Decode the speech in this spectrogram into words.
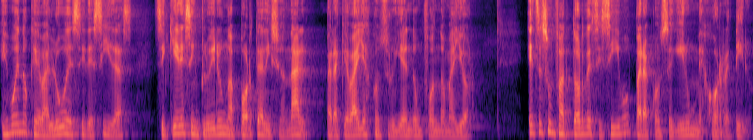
es bueno que evalúes y decidas si quieres incluir un aporte adicional para que vayas construyendo un fondo mayor. Este es un factor decisivo para conseguir un mejor retiro.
